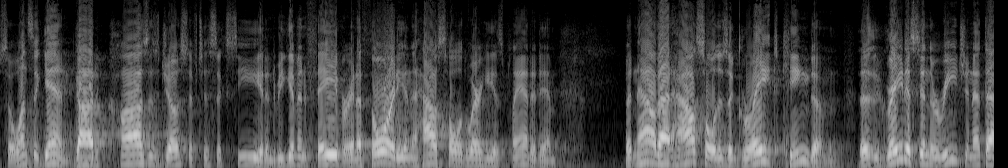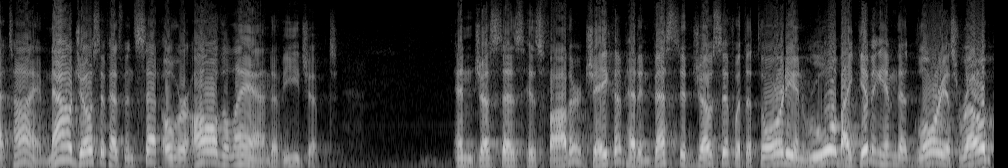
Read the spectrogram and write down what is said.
So once again, God causes Joseph to succeed and to be given favor and authority in the household where he has planted him. But now that household is a great kingdom the greatest in the region at that time. Now Joseph has been set over all the land of Egypt. And just as his father, Jacob, had invested Joseph with authority and rule by giving him the glorious robe,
